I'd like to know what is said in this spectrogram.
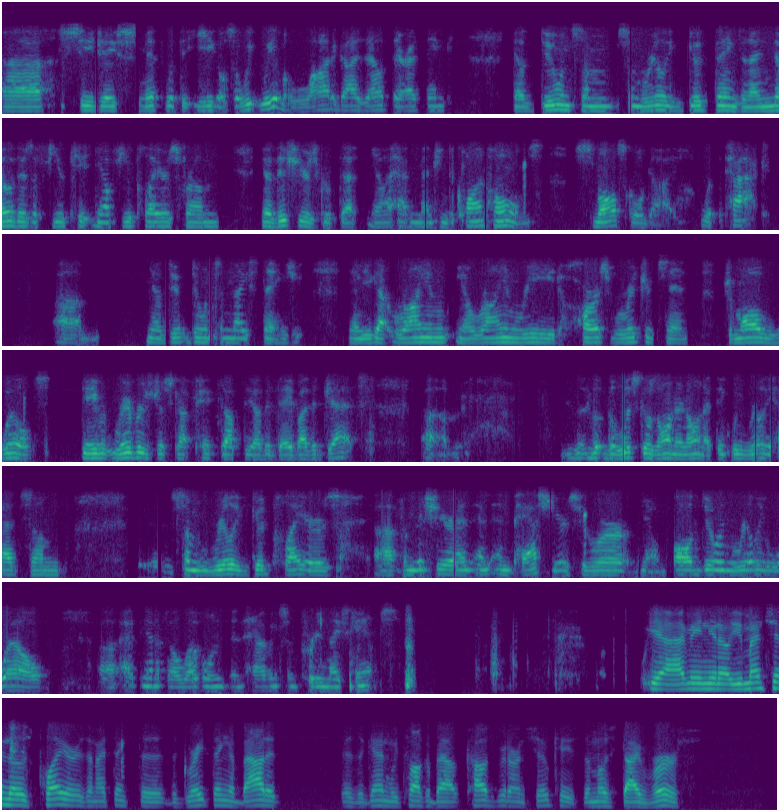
Uh, C.J. Smith with the Eagles. So we we have a lot of guys out there. I think you know, doing some some really good things. And I know there's a few you know a few players from you know this year's group that you know I haven't mentioned. Daquan Holmes, small school guy with the pack, um, you know, do, doing some nice things. You, you know, you got Ryan, you know, Ryan Reed, Horace Richardson, Jomal Wiltz, David Rivers just got picked up the other day by the Jets. Um, the, the list goes on and on. I think we really had some some really good players uh, from this year and, and, and past years who were you know all doing really well uh, at the NFL level and, and having some pretty nice camps. Yeah, I mean, you know, you mentioned those players, and I think the the great thing about it is again we talk about College Gridiron Showcase, the most diverse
